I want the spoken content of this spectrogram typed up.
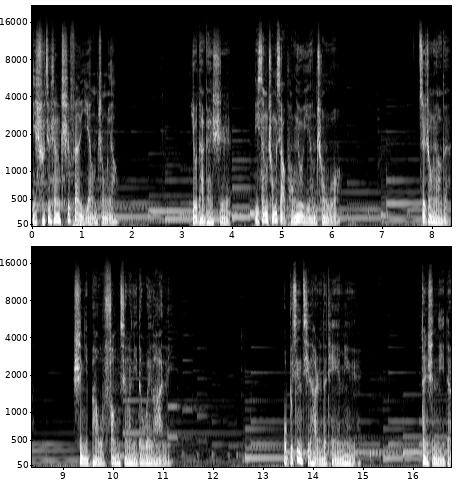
你说就像吃饭一样重要。又大概是你像宠小朋友一样宠我。最重要的是你把我放进了你的未来里。我不信其他人的甜言蜜语，但是你的，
